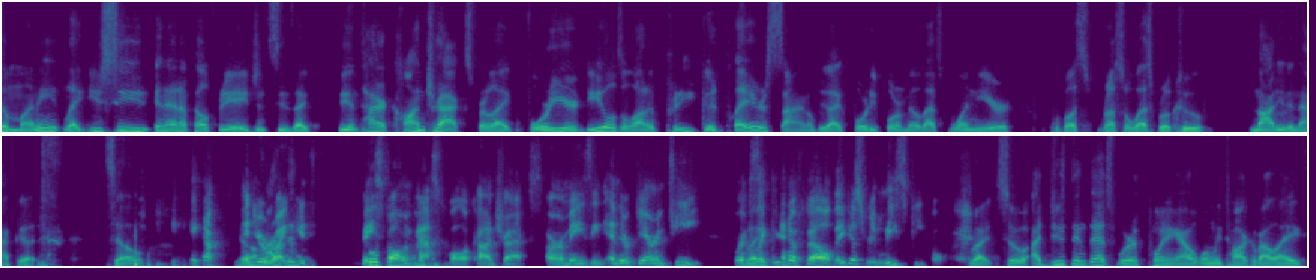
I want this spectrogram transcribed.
the money, like you see in NFL free agencies, like the entire contracts for like four year deals, a lot of pretty good players sign will be like 44 mil. That's one year for Russell Westbrook, who not even that good. so, yeah, and you are right. It's baseball and basketball contracts are amazing and they're guaranteed. Whereas right. like the NFL, they just release people. Right. So I do think that's worth pointing out when we talk about like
